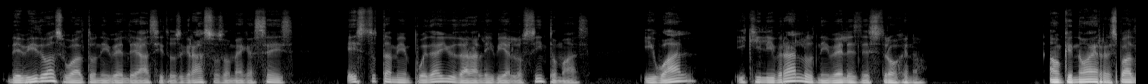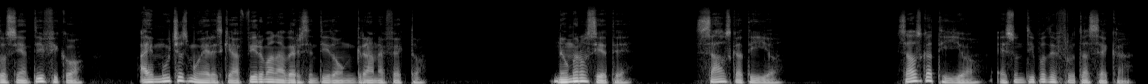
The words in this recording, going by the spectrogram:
Debido a su alto nivel de ácidos grasos omega 6, esto también puede ayudar a aliviar los síntomas, igual equilibrar los niveles de estrógeno. Aunque no hay respaldo científico, hay muchas mujeres que afirman haber sentido un gran efecto. Número 7. Saus gatillo. Saus gatillo es un tipo de fruta seca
